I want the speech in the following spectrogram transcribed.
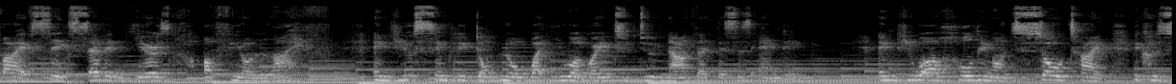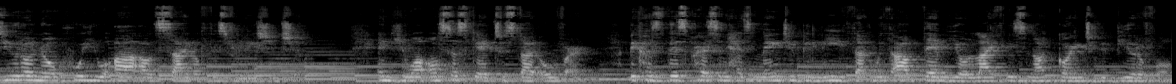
five, six, seven years of your life. And you simply don't know what you are going to do now that this is ending and you are holding on so tight because you don't know who you are outside of this relationship. And you are also scared to start over because this person has made you believe that without them, your life is not going to be beautiful.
